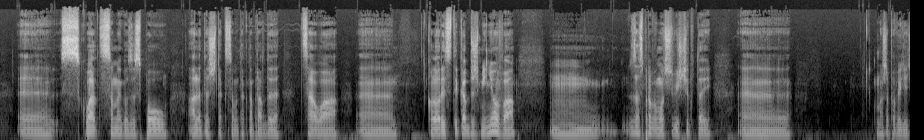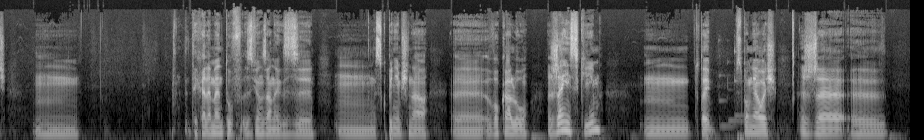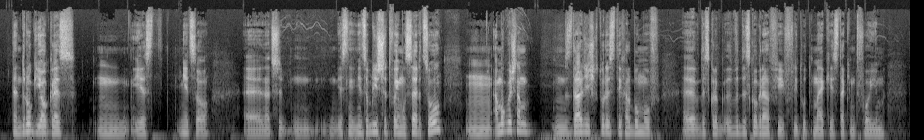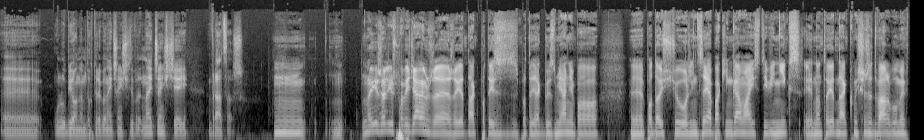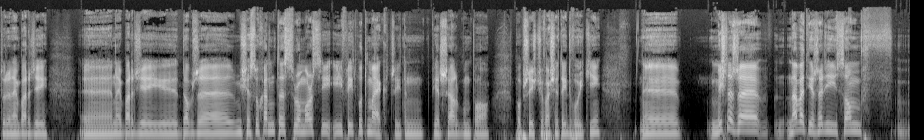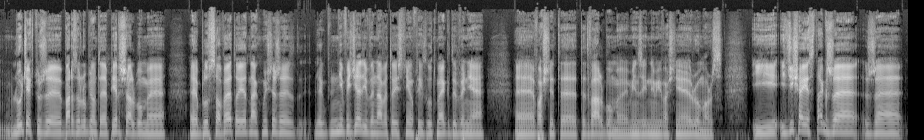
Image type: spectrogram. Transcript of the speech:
skład samego zespołu, ale też tak samo tak naprawdę cała e, kolorystyka brzmieniowa, mm, za sprawą oczywiście tutaj e, można powiedzieć mm, tych elementów związanych z mm, skupieniem się na e, wokalu żeńskim. Tutaj wspomniałeś, że e, ten drugi okres jest nieco znaczy mm, jest nieco bliższy twojemu sercu. Mm, a mógłbyś nam mm, zdradzić, który z tych albumów e, w, dysko, w dyskografii Fleetwood Mac jest takim twoim e, ulubionym, do którego najczęściej, najczęściej wracasz? no jeżeli już powiedziałem, że, że jednak po tej, po tej jakby zmianie, po, po dojściu Lindsaya Buckinghama i Stevie Nicks, no to jednak myślę, że dwa albumy, które najbardziej E, najbardziej dobrze mi się słucha, no to jest Rumors i, i Fleetwood Mac, czyli ten pierwszy album po, po przyjściu właśnie tej dwójki. E, myślę, że nawet jeżeli są ludzie, którzy bardzo lubią te pierwsze albumy e, bluesowe, to jednak myślę, że jakby nie wiedzieliby nawet o istnieniu Fleetwood Mac, gdyby nie właśnie te, te dwa albumy, między innymi właśnie Rumors. I, I dzisiaj jest tak, że, że,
